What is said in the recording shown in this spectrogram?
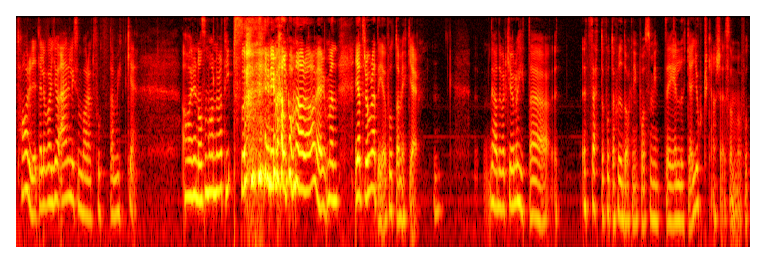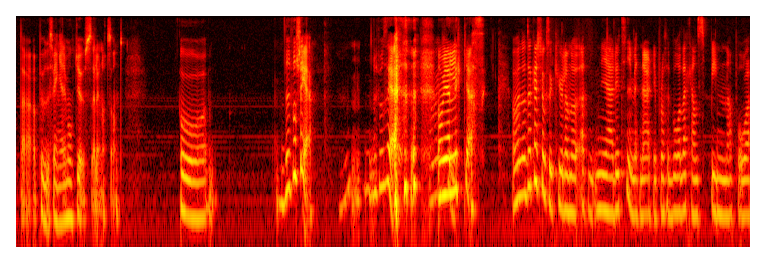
ta dig dit? Eller vad är det liksom bara att fota mycket? Ja, är det någon som har några tips så är ni välkomna att höra av er. Men jag tror att det är att fota mycket. Det hade varit kul att hitta ett, ett sätt att fota skidåkning på som inte är lika gjort kanske som att fota pudersvängar i motljus eller något sånt. Och vi får se. Vi får se om jag lyckas. Ja, men då kanske det också är kul ändå att ni är det teamet när ni på något sätt båda kan spinna på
